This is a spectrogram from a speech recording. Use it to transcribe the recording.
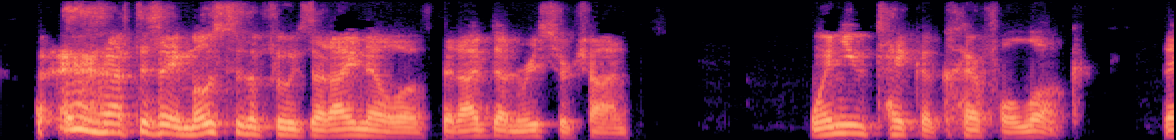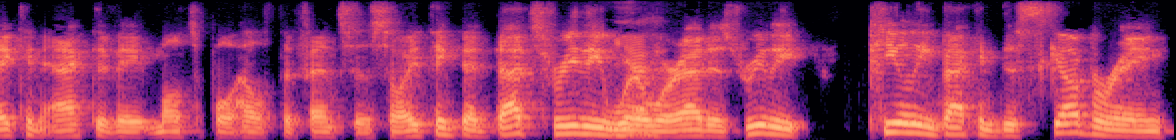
I have to say, most of the foods that I know of that I've done research on when you take a careful look, they can activate multiple health defenses. So I think that that's really where yeah. we're at is really peeling back and discovering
